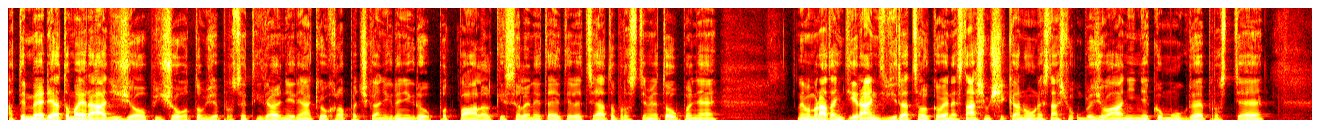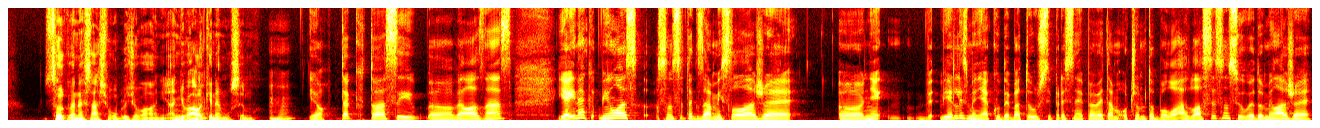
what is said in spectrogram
A ty média to mají rádi, že jo, píšou o tom, že prostě týrali někde nějakého chlapečka, někde někdo podpálil kyseliny, tady ty věci. Já to prostě, mě to úplně, nemám rád ani týrání zvířat celkově, nesnáším šikanu, nesnáším ubližování někomu, kdo je prostě celkově nesnáším ubližování. Ani války mm. nemusím. Mm-hmm. Jo, tak to asi uh, veľa z nás. Ja inak minule som sa tak zamyslela, že uh, ne, viedli sme nejakú debatu, už si presne nepamätám, o čom to bolo a vlastne som si uvedomila, že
